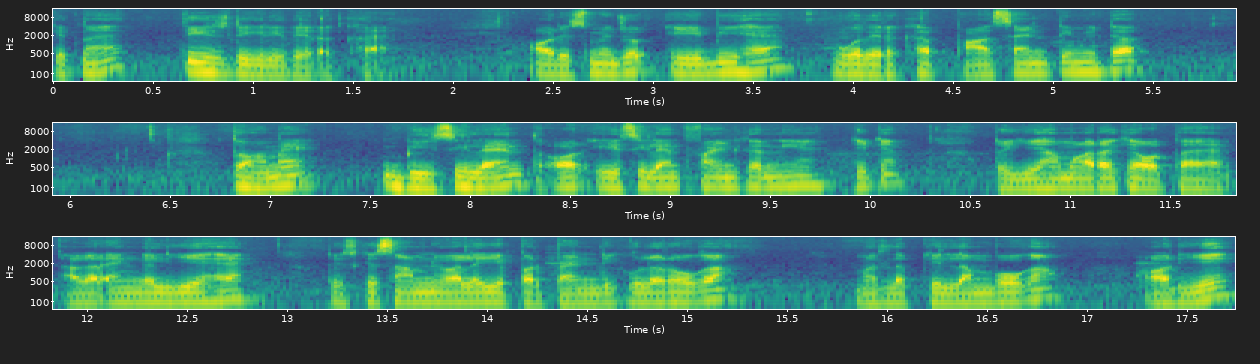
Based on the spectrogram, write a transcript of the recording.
कितना है? तीस डिग्री दे रखा है। और इसमें जो ए बी है, वो दे रखा है पाँच सेंटीमीटर तो हमें बी सी लेंथ और ए सी लेंथ फाइंड करनी है, ठीक है? तो ये हमारा क्या होता है? अगर एंगल ये है तो इसके सामने वाला ये परपेंडिकुलर होगा मतलब कि लंब होगा, और ये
